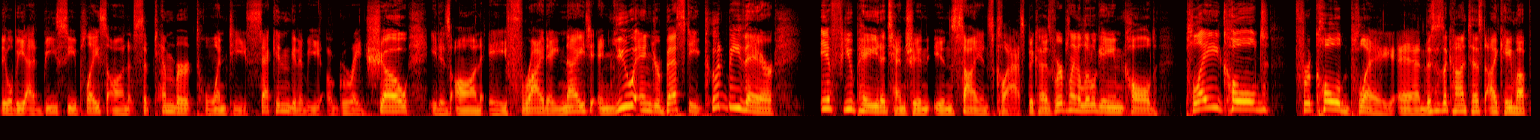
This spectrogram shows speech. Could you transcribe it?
They will be at BC Place on September 22nd. Going to be a great show. It is on a Friday night, and you and your bestie could be there if you paid attention in science class because we're playing a little game called Play Cold for Cold Play, and this is a contest I came up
